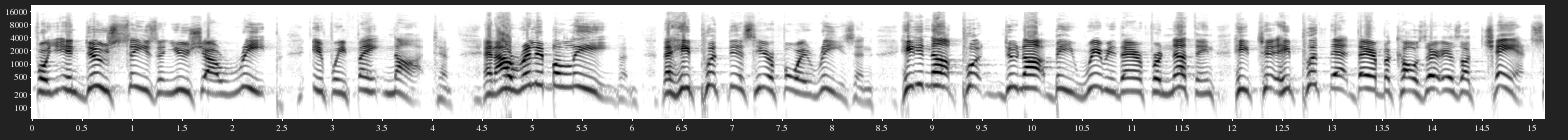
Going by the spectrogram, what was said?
For in due season you shall reap if we faint not. And I really believe that he put this here for a reason. He did not put do not be weary there for nothing. He, he put that there because there is a chance,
